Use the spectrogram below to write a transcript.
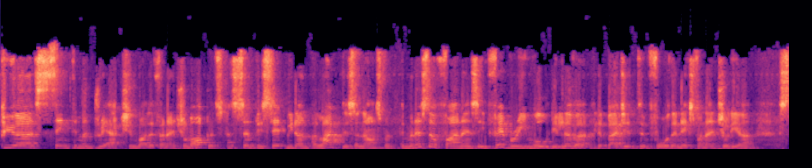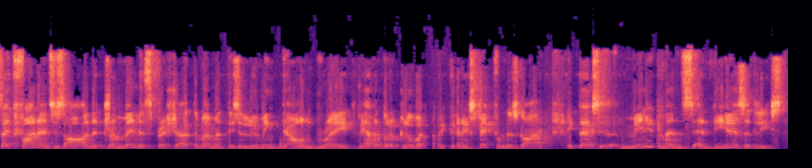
pure sentiment reaction by the financial markets. Simply said, we don't like this announcement. The Minister of Finance in February will deliver the budget for the next financial year. State finances are under tremendous pressure at the moment. There's a looming downgrade. We haven't got a clue what we can expect from this guy. It takes many months and years at least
